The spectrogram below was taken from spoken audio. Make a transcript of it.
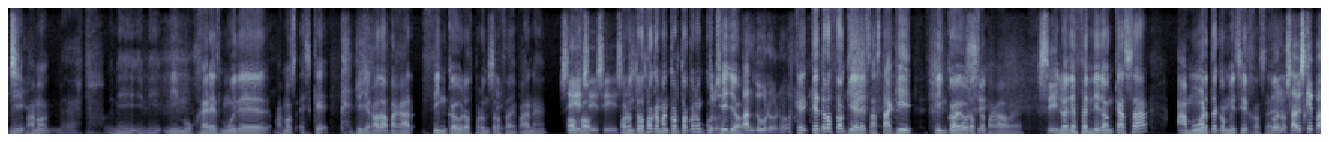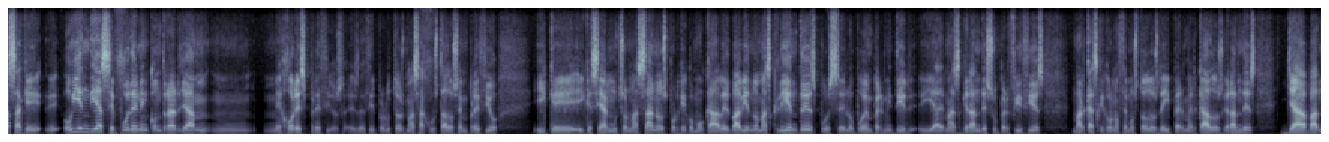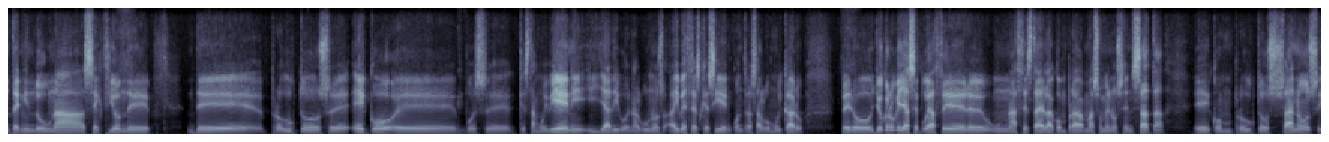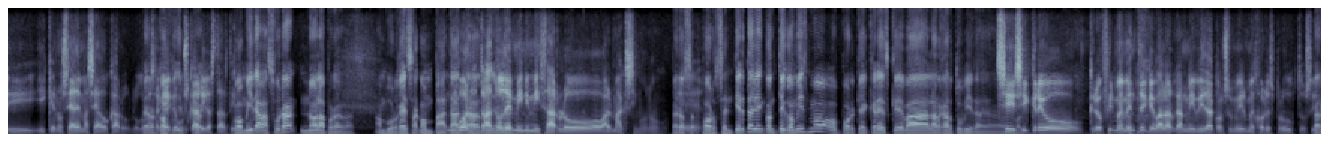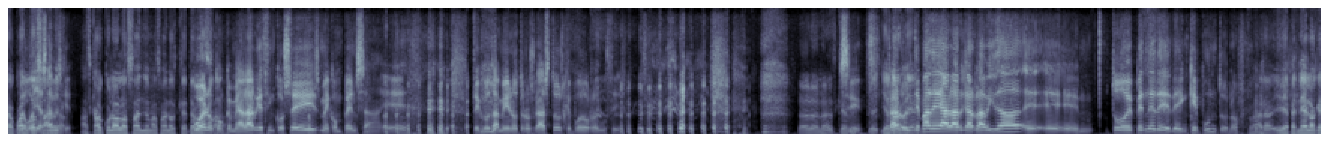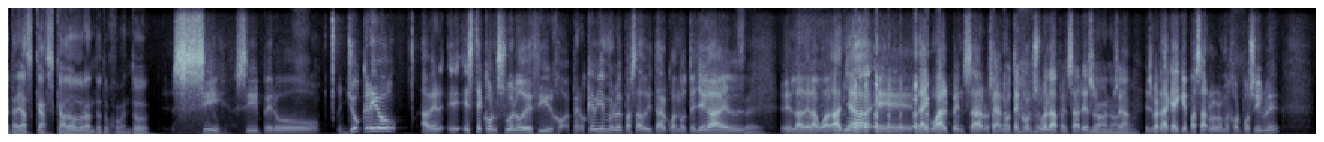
mi- sí. vamos, eh, mi, mi- mi mujer es muy de. Vamos, es que yo he llegado a pagar 5 euros por un Sí. trozo de pan, ¿eh? Sí, Ojo, sí, sí, por un trozo que me han cortado con un cuchillo. Pan duro, ¿no? ¿Qué, qué trozo quieres? Hasta aquí. 5 euros he pagado, ¿eh? Sí. Y lo he defendido en casa a muerte con mis hijos, ¿eh? Bueno, ¿sabes qué pasa? Que eh, hoy en día se pueden encontrar ya mm, mejores precios, es decir, productos más ajustados en precio y que, y que sean muchos más sanos, porque como cada vez va habiendo más clientes, pues se lo pueden permitir. Y además grandes superficies, marcas que conocemos todos de hipermercados grandes, ya van teniendo una sección de de productos eh, eco, eh, pues eh, que está muy bien y, y ya digo, en algunos hay veces que sí encuentras algo muy caro, pero yo creo que ya se puede hacer eh, una cesta de la compra más o menos sensata, eh, con productos sanos y, y que no sea demasiado caro. Lo que Pero pasa es que hay que buscar y gastar tiempo. Comida basura no la pruebas. Hamburguesa con patatas. Bueno, trato de minimizarlo al máximo, ¿no? Pero Eh, ¿por sentirte bien contigo mismo o porque crees que va a alargar tu vida? Sí, sí, creo, creo firmemente que va a alargar mi vida consumir mejores productos. sí. Pero Luego ¿cuántos ya sabes años? que... ¿Has calculado los años más o menos que te Bueno, vas a- con que me alargue 5 o 6 me compensa, ¿eh? Tengo también otros gastos que puedo reducir. No, no, no, es que Sí. yo- yo claro, también- el tema de alargar la vida, eh, eh, em, todo depende de, de en qué punto, ¿no? Claro, y depende de lo que te hayas cascado durante tu juventud. Sí, sí, pero yo creo, a ver, eh, este consuelo de decir, "Joder, pero qué bien me lo he pasado y tal, cuando te llega el, Sí. eh, la de la guadaña, eh, da igual pensar, o sea, no te consuela pensar eso. No, no, o sea, no. es verdad que hay que pasarlo lo mejor posible,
